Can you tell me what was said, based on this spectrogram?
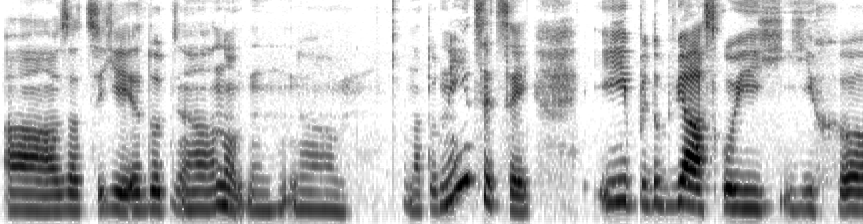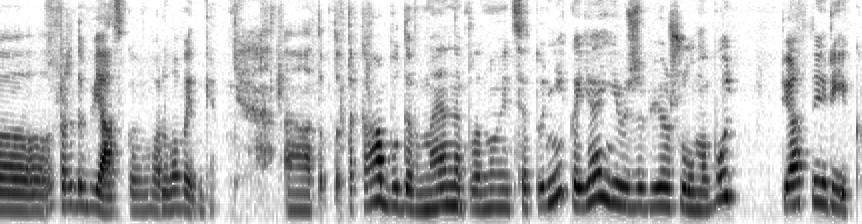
а, за цієї, до, ну, на туниці цей. І під обв'язкою їх, перед обв'язкою горловинки. Тобто така буде в мене планується туніка. Я її вже в'яжу, мабуть, п'ятий рік.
